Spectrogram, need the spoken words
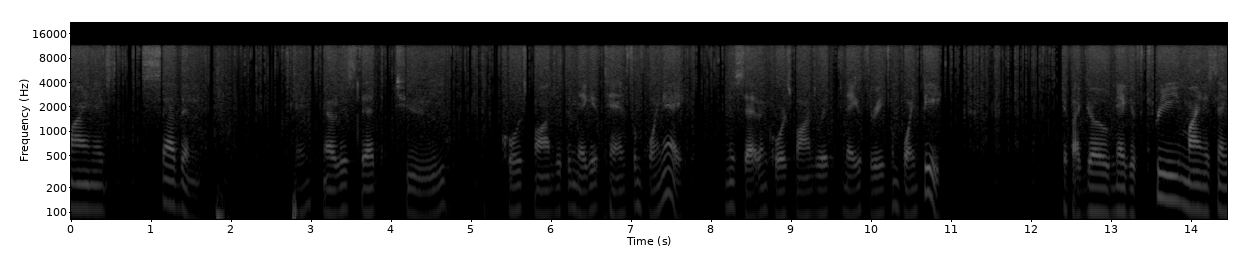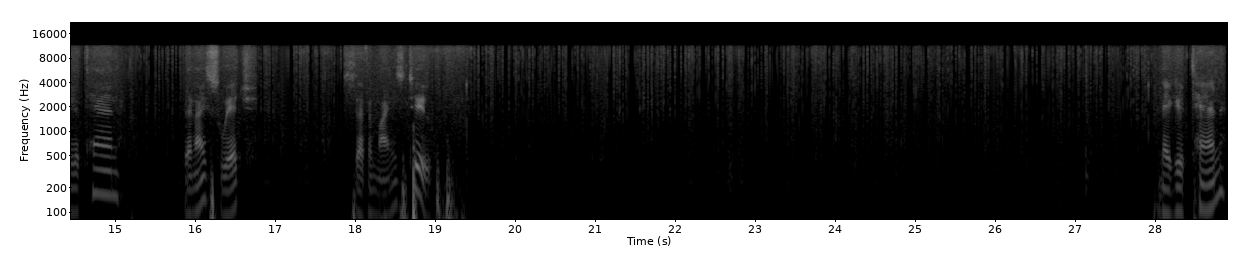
minus 7. Okay, notice that 2 corresponds with the negative 10 from point A, and the 7 corresponds with negative 3 from point B. If I go negative 3 minus negative 10, then I switch 7 minus 2. Negative 10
